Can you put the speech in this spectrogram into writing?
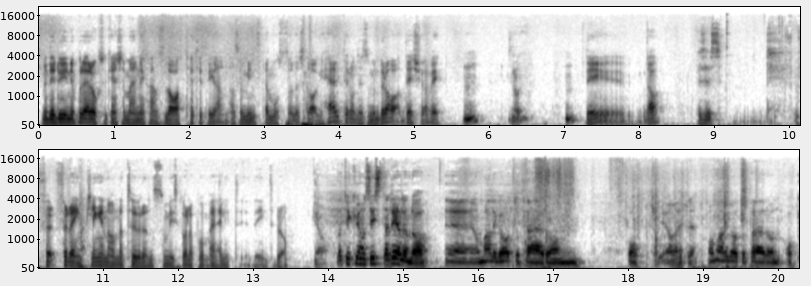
Men det du är inne på där också kanske människans lathet lite grann. Alltså minsta motståndets lag. Här är det någonting som är bra, det kör vi. Mm. Mm. Det är ja. Precis. För, förenklingen av naturen som vi ska hålla på med är inte, det är inte bra. Ja. Vad tycker vi om sista delen då? Eh, om alligatorpäron och, ja vad heter det? Om alligatorpäron och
